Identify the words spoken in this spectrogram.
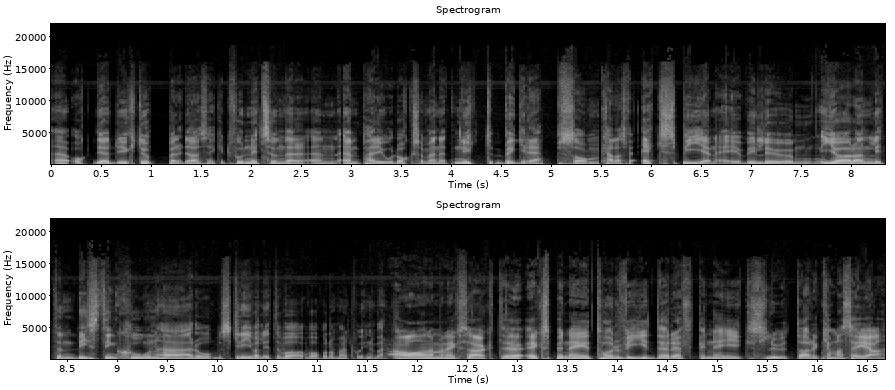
eh, och det har dykt upp, eller det har säkert funnits under en, en period också, men ett nytt begrepp som kallas för XP&A. Vill du mm, göra en liten distinktion här och beskriva lite vad, vad, vad de här två innebär? Ja, nej men exakt. Eh, XPNA XP&A tar vid där FP&A slutar kan man säga.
